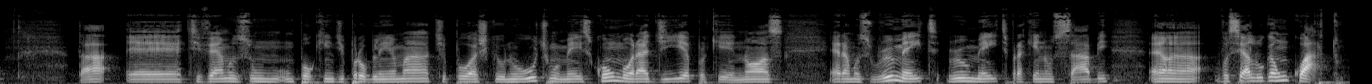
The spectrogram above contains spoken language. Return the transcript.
Tá? É, tivemos um, um pouquinho de problema, tipo, acho que no último mês com moradia, porque nós éramos roommate. Roommate, para quem não sabe, é, você aluga um quarto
